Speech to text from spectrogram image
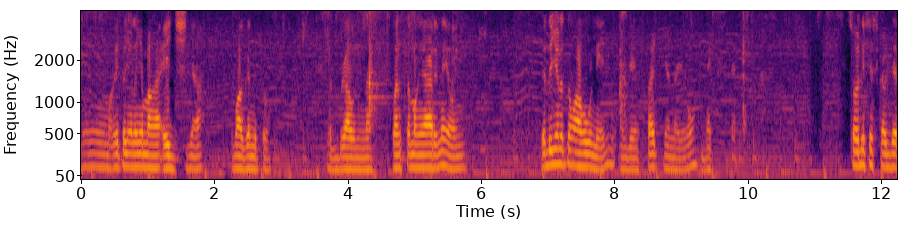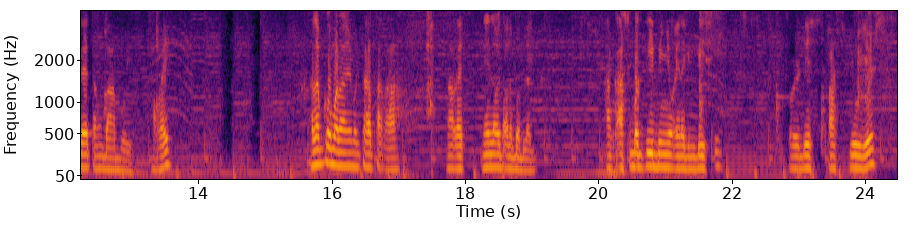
Yung makita nyo lang yung mga edge niya. Mga ganito. Nag-brown na. Once na mangyari na yon, pwede nyo na itong ahunin and then start nyo na yung next step. So this is kalderetang baboy. Okay? Alam ko marami magtataka bakit ngayon lang ako nagbablog. Ang Kaasbag TV nyo ay naging busy for this past few years.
